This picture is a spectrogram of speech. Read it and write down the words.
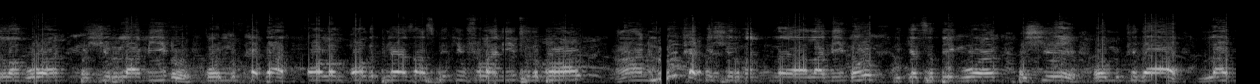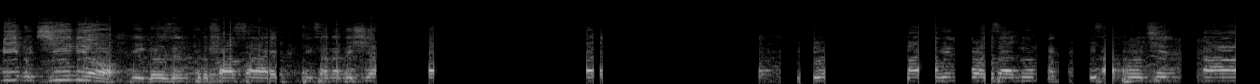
Long one. Bashir Lamido. Oh, look at that. All of all the players are speaking the ball. And look at Bashir uh, Lamido. He gets a big one. Bashir. Oh, look at that. Lamido Junior. He goes into the far side. Takes another shot. He's approaching. Uh,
